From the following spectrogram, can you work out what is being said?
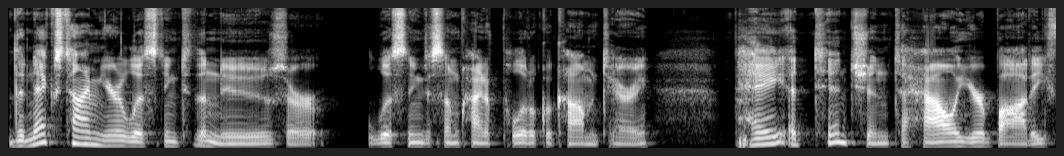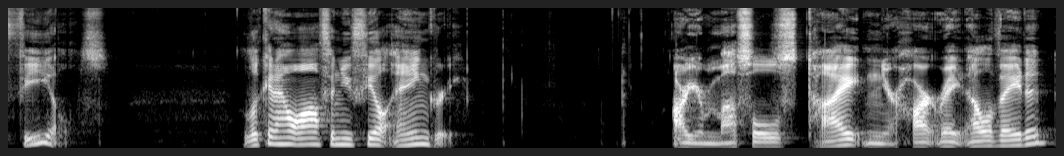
The next time you're listening to the news or listening to some kind of political commentary, pay attention to how your body feels. Look at how often you feel angry. Are your muscles tight and your heart rate elevated?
